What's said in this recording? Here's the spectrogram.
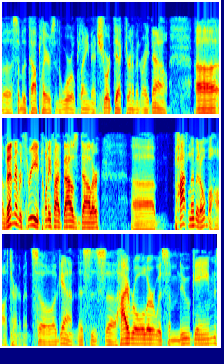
uh, some of the top players in the world playing that short deck tournament right now. Uh, event number three, twenty-five thousand dollar uh, pot limit Omaha tournament. So again, this is uh, high roller with some new games,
